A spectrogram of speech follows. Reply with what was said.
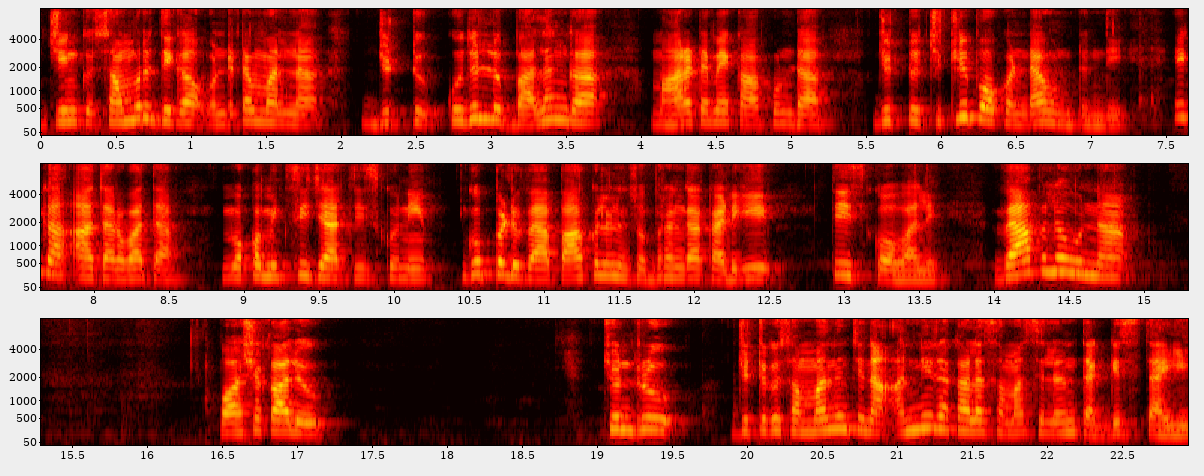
జింక్ సమృద్ధిగా ఉండటం వలన జుట్టు కుదుళ్ళు బలంగా మారటమే కాకుండా జుట్టు చిట్లిపోకుండా ఉంటుంది. ఇక ఆ తర్వాత ఒక మిక్సీ జార్ తీసుకొని గుప్పెడు వేపాకులను శుభ్రంగా కడిగి తీసుకోవాలి. వేపలో ఉన్న పోషకాలు చుండ్రు జుట్టుకు సంబంధించిన అన్ని రకాల సమస్యలను తగ్గిస్తాయి.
